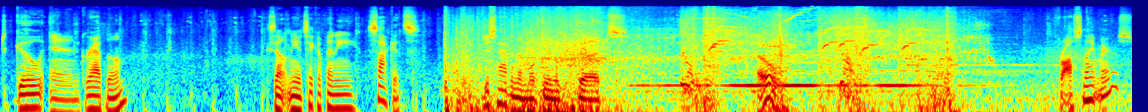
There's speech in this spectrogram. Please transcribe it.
to go and grab them. Because I don't need to take up any sockets. Just having them will do me good. Oh. Frost nightmares?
